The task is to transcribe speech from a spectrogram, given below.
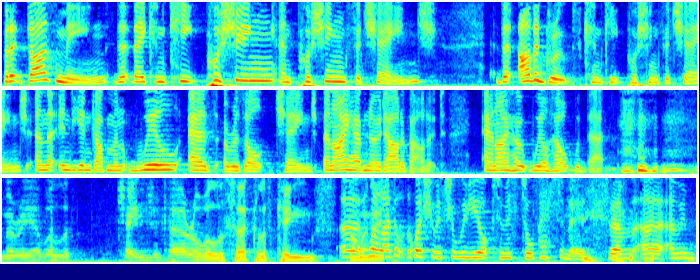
But it does mean that they can keep pushing and pushing for change, that other groups can keep pushing for change, and that Indian government will, as a result, change. And I have no doubt about it. And I hope we'll help with that. Maria, will change occur, or will the Circle of Kings uh, Well, I thought the question was should we be optimists or pessimists? um, uh, I mean,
